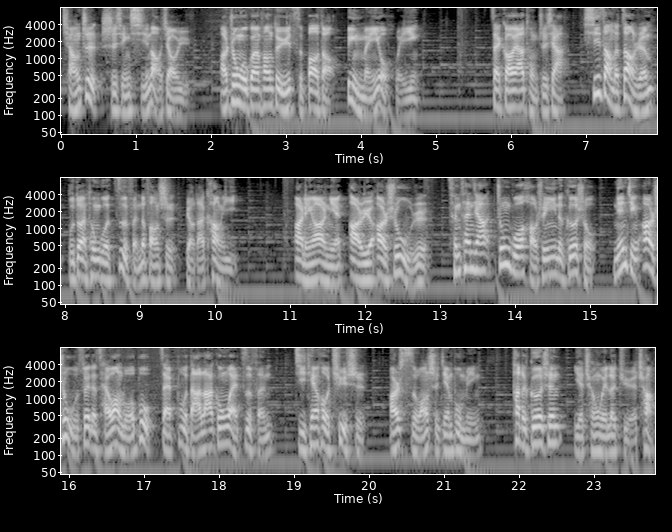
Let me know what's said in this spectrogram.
强制实行洗脑教育。而中国官方对于此报道并没有回应。在高压统治下，西藏的藏人不断通过自焚的方式表达抗议。二零二二年二月二十五日，曾参加《中国好声音》的歌手，年仅二十五岁的采旺罗布在布达拉宫外自焚，几天后去世，而死亡时间不明。他的歌声也成为了绝唱。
